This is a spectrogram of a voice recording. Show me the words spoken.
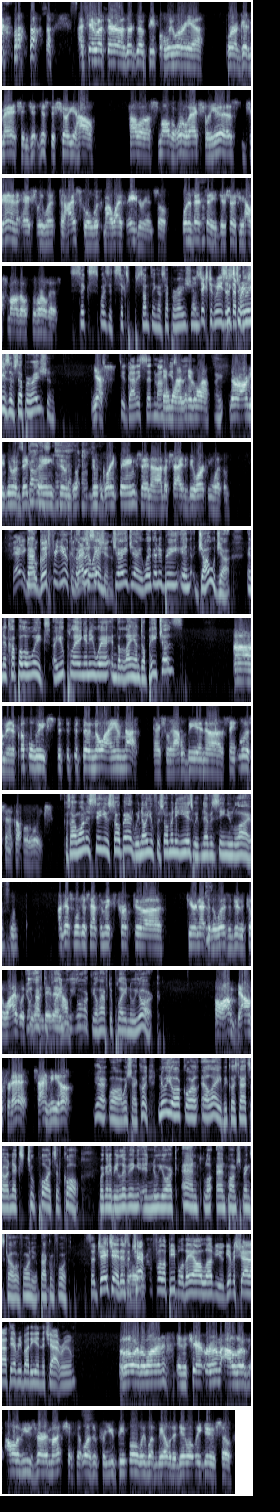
I tell you what, they're uh, they're good people. We were a uh, we're a good match, and j- just to show you how how uh, small the world actually is, Jen actually went to high school with my wife Adrian. So what does that say? It just shows you how small the, the world is. Six, what is it? Six something of separation. Oh, six degrees Six of separation. degrees of separation. Yes, Dude, God, he said and mafia. uh, they've, uh, they're already doing big Scott is- things, doing doing great things, and uh, I'm excited to be working with them. there you Now- go. Good for you. Congratulations. Listen, JJ, we're going to be in Georgia in a couple of weeks. Are you playing anywhere in the land of peaches? Um, in a couple of weeks, d- d- d- d- no, I am not. Actually, I will be in uh, St. Louis in a couple of weeks. Because I want to see you so bad. We know you for so many years. We've never seen you live. I guess we'll just have to make a trip to uh, to your neck of the woods and do the show live with you You'll have to play Then. New York. You'll have to play New York. Oh, I'm down for that. Sign me up. Yeah, well, I wish I could. New York or L.A. because that's our next two ports of call. We're going to be living in New York and and Palm Springs, California, back and forth. So JJ, there's a chat room full of people. They all love you. Give a shout out to everybody in the chat room. Hello, everyone in the chat room. I love all of you very much. If it wasn't for you people, we wouldn't be able to do what we do. So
